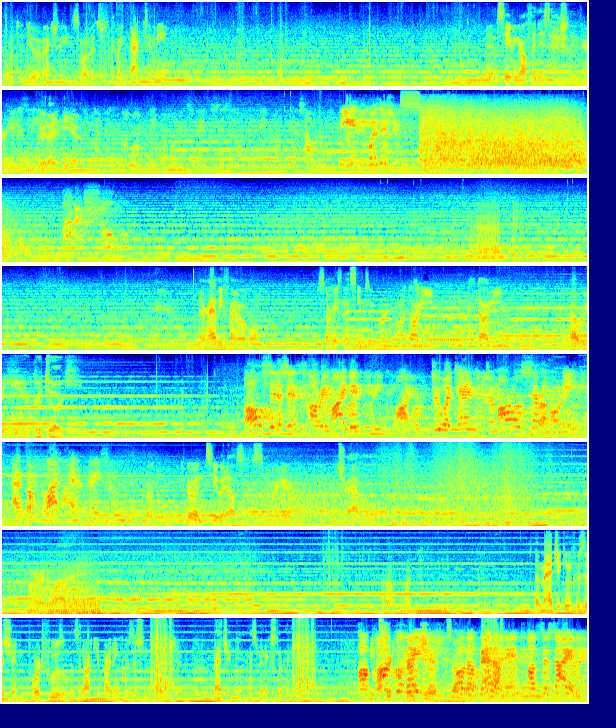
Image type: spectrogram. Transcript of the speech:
what to do. I'm actually some of it's just coming back to me. And saving often is actually a very good idea. The Inquisition. What a show. Uh, hmm. They're highly flammable. For some reason that seems important. Oh, doggy. Hi, doggy. How are you? Good doggy. All citizens are reminded, required, to attend tomorrow's ceremony at the Flathead Mesa. Let's go and see what else is over here. Travel. Oh, look. The Magic Inquisition. Port Foozle is an occupied Inquisition township. Magic has been exterminated. A A proclamation for the betterment of society.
